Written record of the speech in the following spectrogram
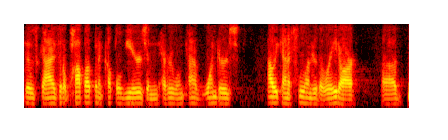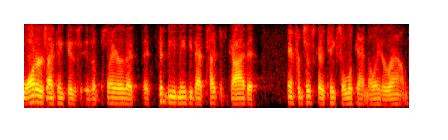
those guys that'll pop up in a couple of years and everyone kind of wonders how he kind of flew under the radar uh, Waters, I think, is is a player that that could be maybe that type of guy that San Francisco takes a look at in the later rounds.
